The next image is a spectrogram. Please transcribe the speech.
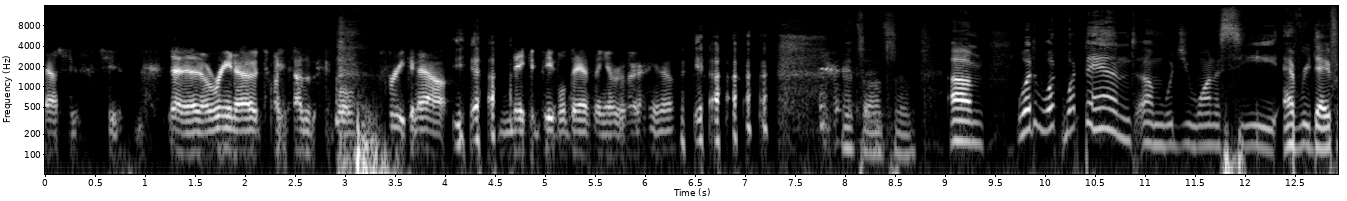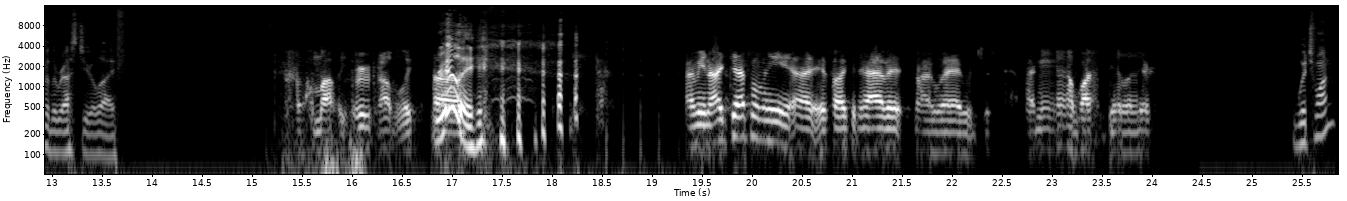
Now she's she's in an arena, twenty thousand people freaking out, yeah, naked people dancing everywhere. You know. yeah. That's awesome. Um, what what what band um would you want to see every day for the rest of your life? Motley Crue, probably. Uh, Really? I mean, I definitely, uh, if I could have it my way, I would just. I mean, I watch Dillinger. Which one?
